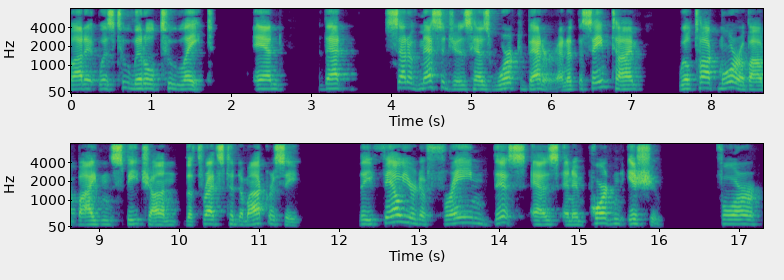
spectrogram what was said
but it was too little too late. And that set of messages has worked better. And at the same time, we'll talk more about Biden's speech on the threats to democracy. The failure to frame this as an important issue for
